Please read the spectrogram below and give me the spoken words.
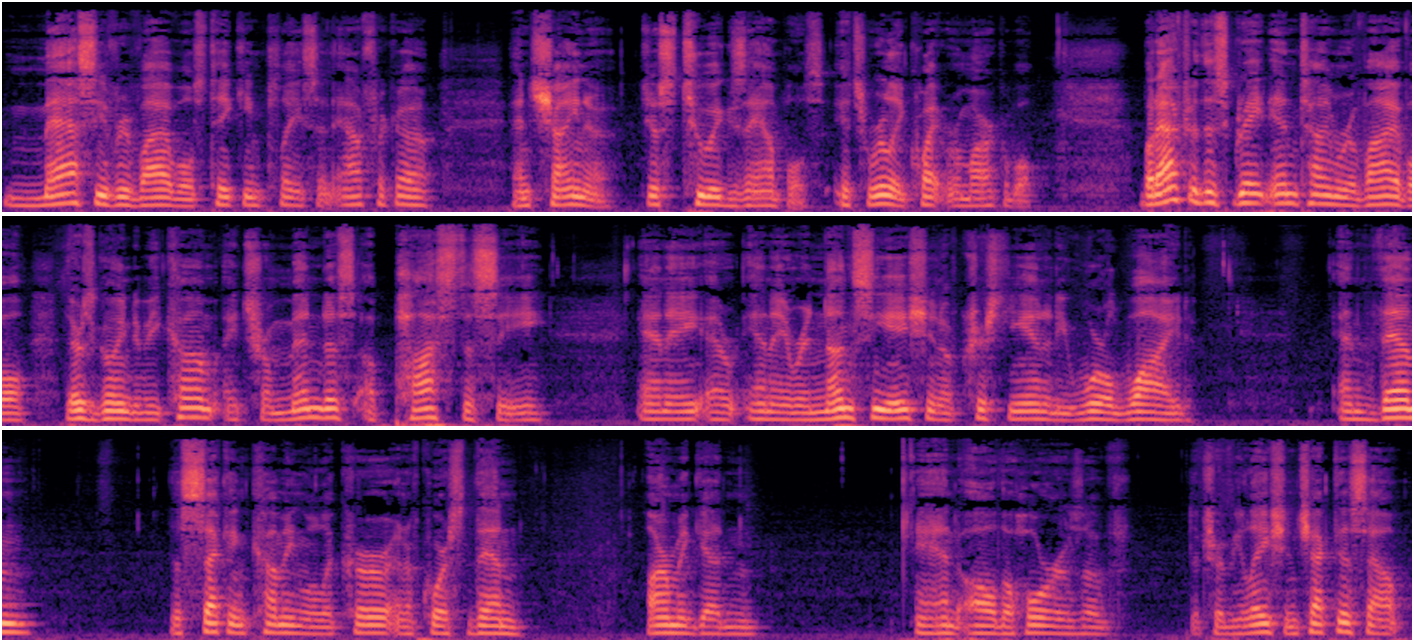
massive revivals taking place in Africa and China. Just two examples. It's really quite remarkable. But after this great end time revival, there's going to become a tremendous apostasy and a, a, and a renunciation of Christianity worldwide. And then the second coming will occur, and of course, then Armageddon and all the horrors of the tribulation. Check this out.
